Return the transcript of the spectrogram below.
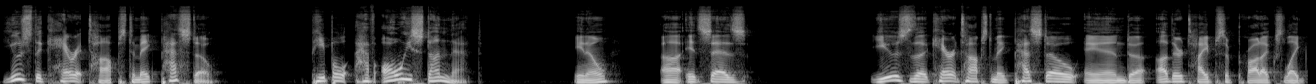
Use the carrot tops to make pesto. People have always done that. You know, uh, it says use the carrot tops to make pesto and uh, other types of products like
